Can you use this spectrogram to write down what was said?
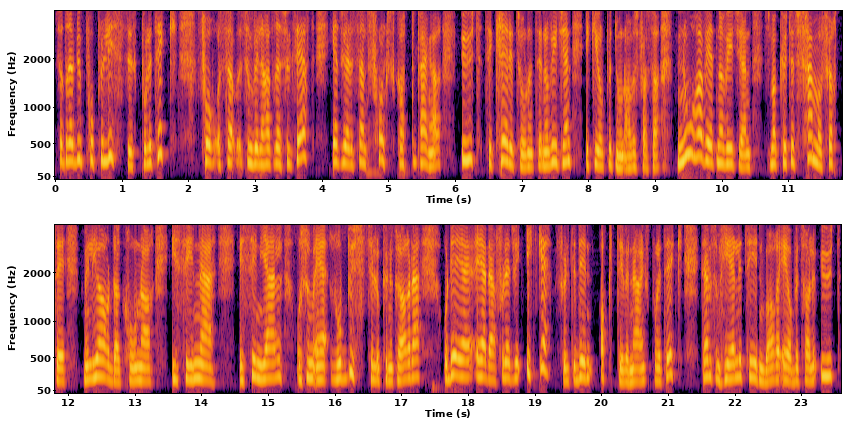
så drev du populistisk politikk for, som ville hatt resultert i at vi hadde sendt folks skattepenger ut til kreditorene til Norwegian, ikke hjulpet noen arbeidsplasser. Nå har vi et Norwegian som har kuttet 45 milliarder kroner i, sine, i sin gjeld, og som er robust til å kunne klare det. Og det er der fordi vi ikke fulgte din aktive næringspolitikk, den som hele tiden bare er å betale ut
